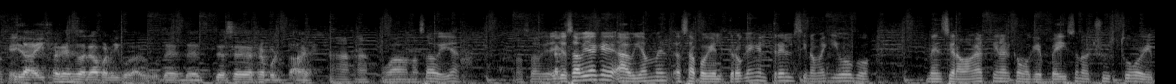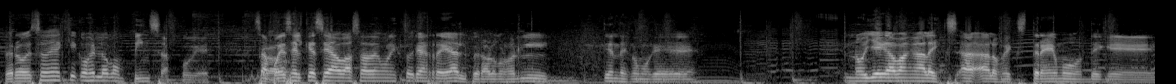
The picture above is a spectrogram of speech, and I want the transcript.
Ok. Y de ahí fue que salió la película, de, de- de ese reportaje. Ajá, wow, no sabía. No sabía. Yo sabía que habían, o sea, porque el- creo que en el trailer, si no me equivoco, mencionaban al final como que based on a true story, pero eso hay que cogerlo con pinzas, porque, o sea, puede ser que sea basada en una historia real, pero a lo mejor, ¿entiendes? Como que no llegaban a, la ex- a, a los extremos de que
